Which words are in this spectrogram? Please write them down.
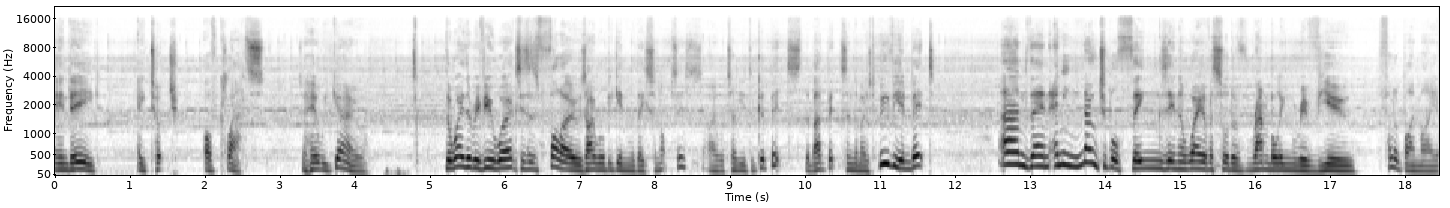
Indeed, a touch of class. So here we go. The way the review works is as follows I will begin with a synopsis. I will tell you the good bits, the bad bits, and the most Whovian bit. And then any notable things in a way of a sort of rambling review, followed by my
